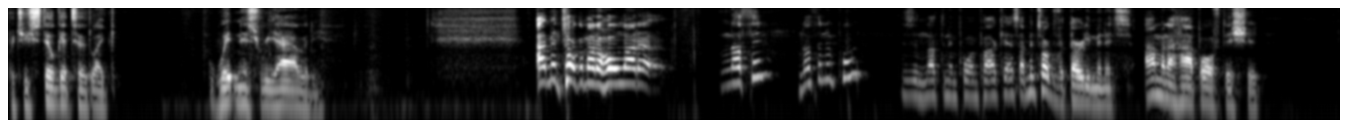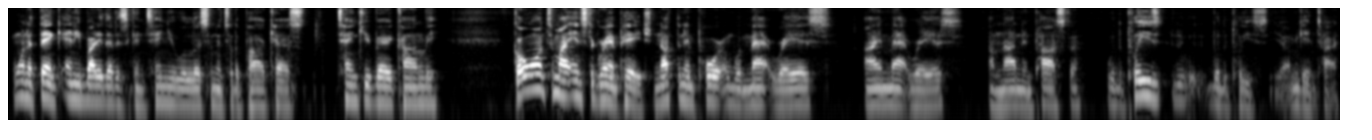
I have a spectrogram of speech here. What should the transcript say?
But you still get to like witness reality. I've been talking about a whole lot of nothing, nothing important. This is a nothing important podcast. I've been talking for 30 minutes. I'm going to hop off this shit. I want to thank anybody that is continual listening to the podcast. Thank you very kindly. Go on to my Instagram page, Nothing Important with Matt Reyes. I'm Matt Reyes. I'm not an imposter. Will the please, will the please, yeah, I'm getting tired.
